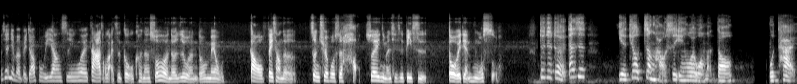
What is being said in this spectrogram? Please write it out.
而且你们比较不一样，是因为大家都来自各国，可能所有人的日文都没有到非常的正确或是好，所以你们其实彼此都有一点摸索。对对对，但是也就正好是因为我们都不太。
